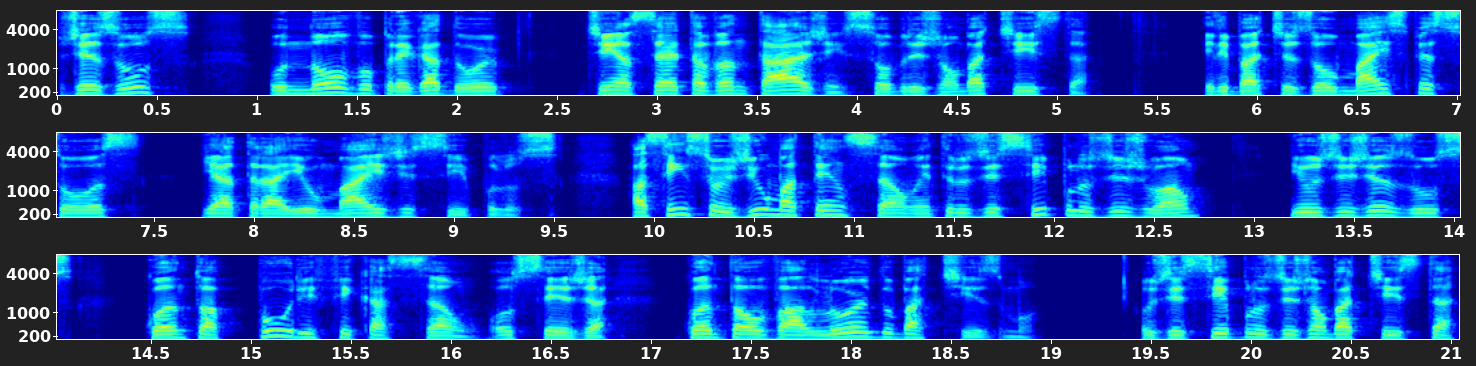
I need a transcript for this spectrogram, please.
Jesus, o novo pregador, tinha certa vantagem sobre João Batista. Ele batizou mais pessoas e atraiu mais discípulos. Assim surgiu uma tensão entre os discípulos de João e os de Jesus quanto à purificação, ou seja, quanto ao valor do batismo. Os discípulos de João Batista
